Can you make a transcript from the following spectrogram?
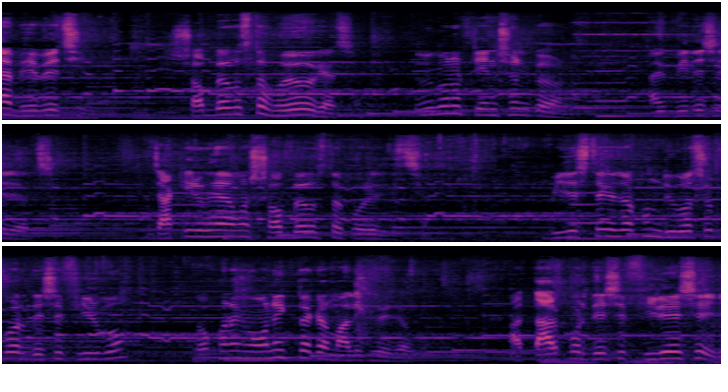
হ্যাঁ ভেবেছি। সব ব্যবস্থা হয়েও গেছে। তুমি কোনো টেনশন করো না, আমি বিদেশে যাচ্ছি। জাকির ভাই আমার সব ব্যবস্থা করে দিচ্ছে। বিদেশ থেকে যখন দুই বছর পর দেশে ফিরবো, তখন আমি অনেক টাকার মালিক হয়ে যাব। আর তারপর দেশে ফিরে এসেই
